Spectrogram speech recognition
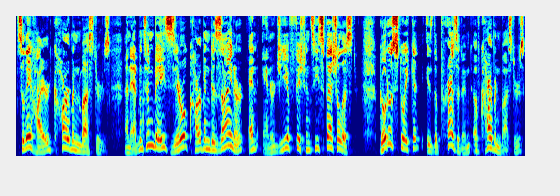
so they hired Carbon Busters, an Edmonton based zero carbon designer and energy efficiency specialist. Godo Stoyke is the president of Carbon Busters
